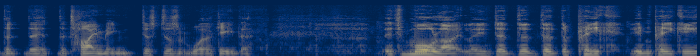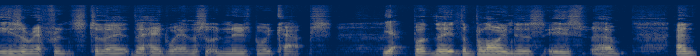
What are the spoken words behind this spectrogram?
the the, the timing just doesn't work either. It's more likely that the, the, the peak in Peaky is a reference to the the headwear, the sort of newsboy caps. Yeah, but the the blinders is, um, and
